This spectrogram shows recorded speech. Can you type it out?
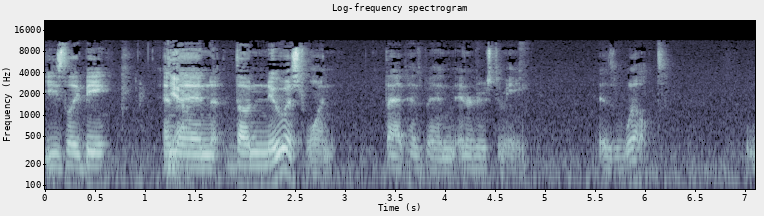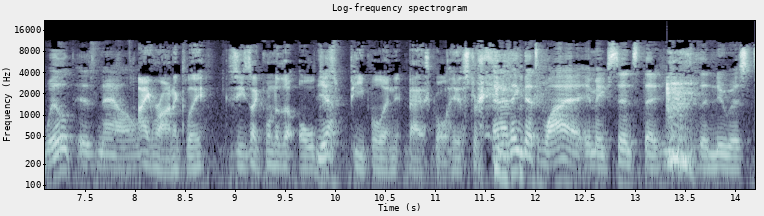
easily be. And Yeah. then the newest one that has been introduced to me is Wilt. Wilt is now, Ironically, because he's like one of the oldest Yeah. people in basketball history. and I think that's why it makes sense that he's the newest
